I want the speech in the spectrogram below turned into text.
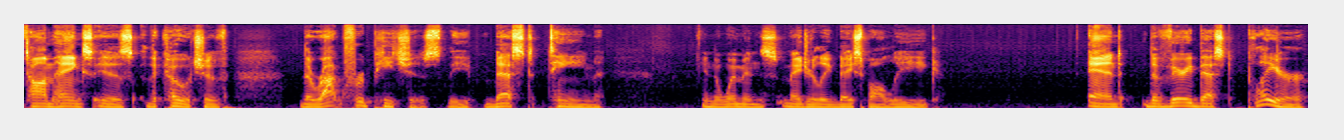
Tom Hanks is the coach of the Rockford Peaches, the best team in the Women's Major League Baseball League. And the very best player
